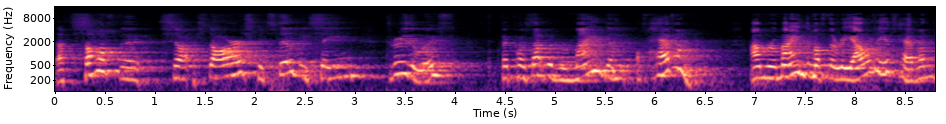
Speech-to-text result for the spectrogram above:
that some of the stars could still be seen through the roof, because that would remind them of heaven and remind them of the reality of heaven,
